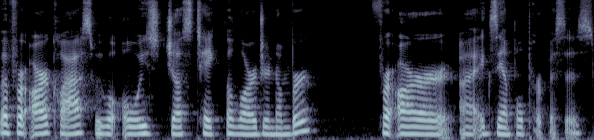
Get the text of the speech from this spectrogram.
But for our class, we will always just take the larger number for our uh, example purposes.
